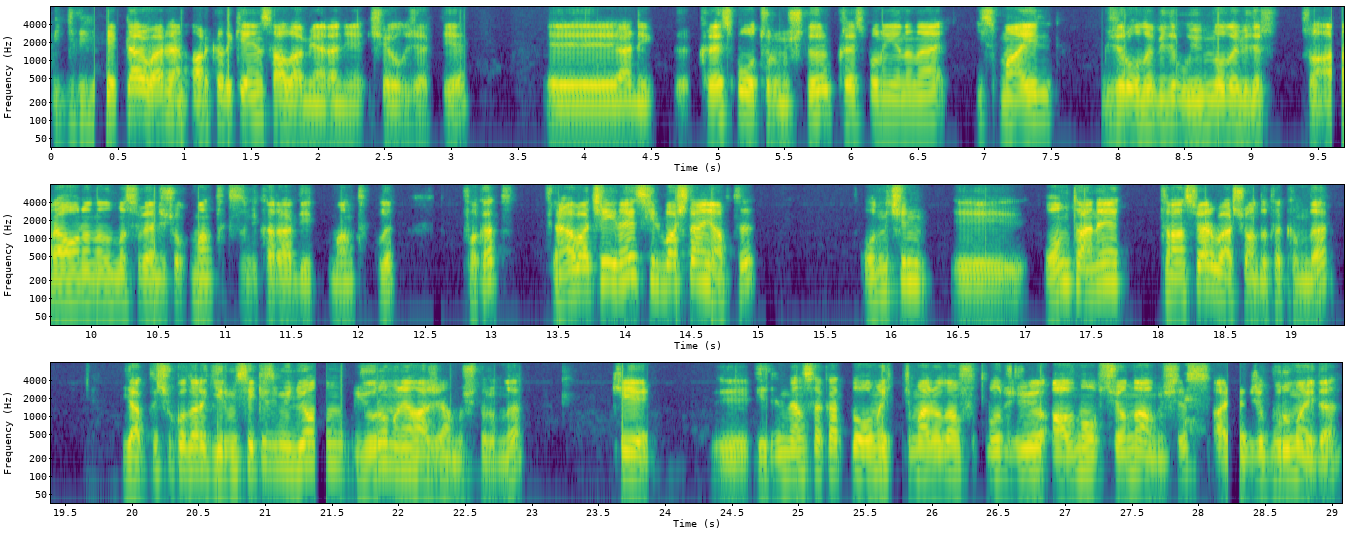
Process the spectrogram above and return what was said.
Bir gidecekler var. Yani arkadaki en sağlam yer hani şey olacak diye. Ee, yani Crespo oturmuştu. Crespo'nun yanına İsmail güzel olabilir, uyumlu olabilir. Sonra Arao'nun alınması bence çok mantıksız bir karar değil, mantıklı. Fakat Fenerbahçe yine sil baştan yaptı. Onun için e, 10 tane transfer var şu anda takımda. Yaklaşık olarak 28 milyon euro mu ne harcanmış durumda. Ki e, dizinden sakatlı olma ihtimali olan futbolcuyu alma opsiyonunu almışız. Ayrıca Buruma'yı da.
